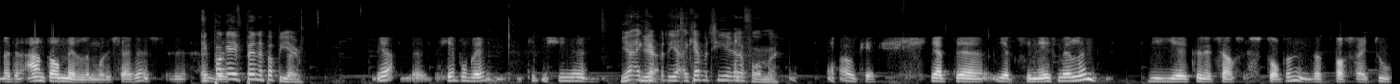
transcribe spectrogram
met een aantal middelen moet ik zeggen. Dus, Ik pak dus- even pen en papier. Ja, eh, geen probleem. Typemachine. Ja, ik, Ja. Heb, het, ja, ik heb het hier eh, voor me. Oké. Je hebt, eh, je hebt geneesmiddelen. Die eh, kunnen het zelfs stoppen. Dat passen wij toe.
